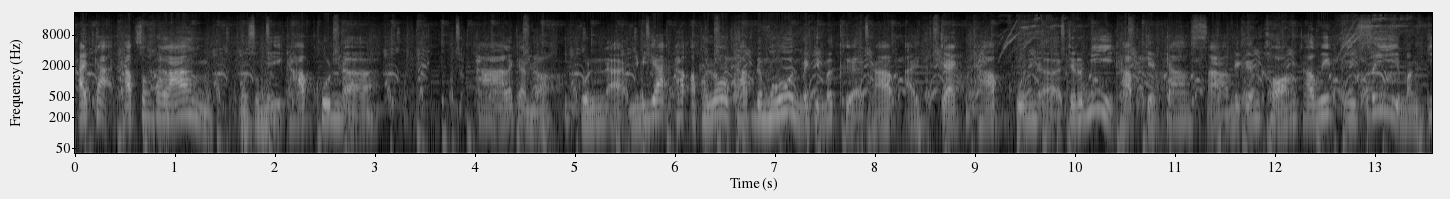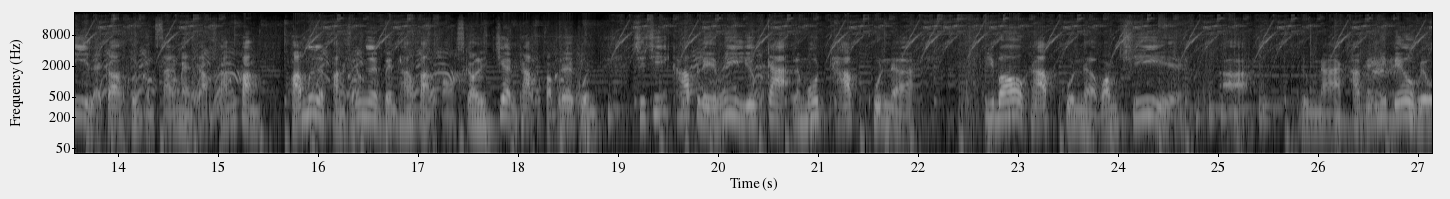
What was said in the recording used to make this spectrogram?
ไอกะครับทรงพลังโนซุมิครับคุณอ่อ ทาแล้วกันเนาะคุณอะยิมิยะครับอพอลโลครับเดอะมูนไม่กินมะเขือครับไอแจ็คครับคุณเอ่อเจอร์มี่ครับ793เด็กเรียนของทวิตอีซี่มังกี้และก็คุณอินไซแมนครับทั้งฝั่งขวามือฝั่งสีน้ำเงินเป็นทางฝั่งของสกอริเจียนครับประกอบด้วยคุณชิชิครับเลวี่ลิวกะละมุดครับคุณเอ่อพีบอลครับคุณเอ่อวอมชี่อ่าลุงนาครับแมนนี่เบลเวล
